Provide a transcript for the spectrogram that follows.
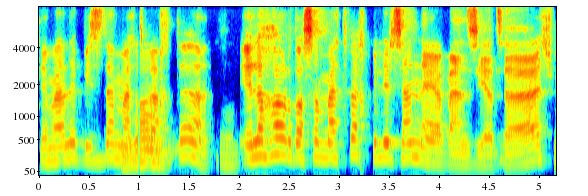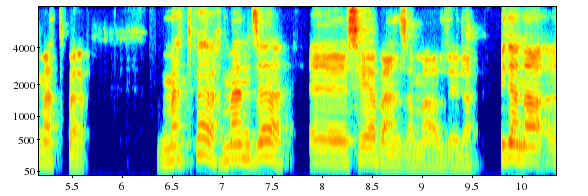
Deməli bizdə mətbəxdə elə hardasa mətbəx bilirsən nəyə bənzəyəcək? Mətbəx. Mətbəx məncə e, şeyə bənzəməlidir elə. Bir dənə e,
